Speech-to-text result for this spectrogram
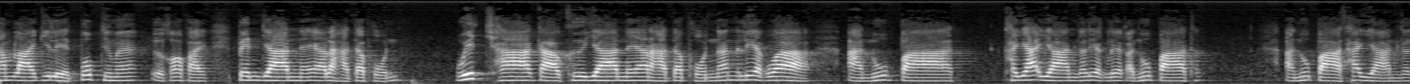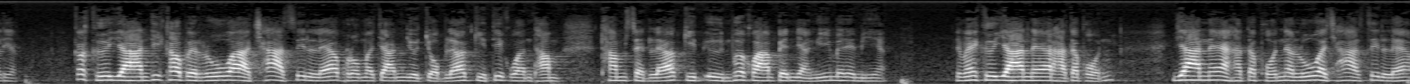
ทำลายกิเลสปุ๊บใช่ไหมเออข้อภัย เป็นญาณในอรหัตผล วิชากล่าวคือญาณในอรหัตผลนั้นเรียกว่าอนุปาขยะญาณก็เรียกเรียกอนุปาอนุปาทายานก็เรียก ก็คือยานที่เข้าไปรู้ว่าชาติสิ้นแล้วพรหมจรรย์อยู่จบแล้วกิจที่ควรทำทำเสร็จแล้วกิจอื่นเพื่อความเป็นอย่างนี้ไม่ได้มีใช่ไหมคือยานในอรหัตผล ญาณในอหัตผลเนี่ยรู้ว่าชาติสิ้นแล้ว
